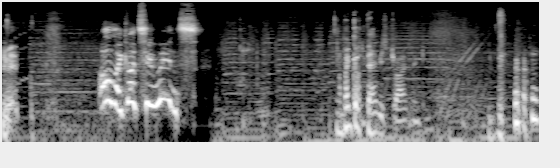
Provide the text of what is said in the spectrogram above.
it. Oh my god, two wins! Oh my god, Debbie's driving.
